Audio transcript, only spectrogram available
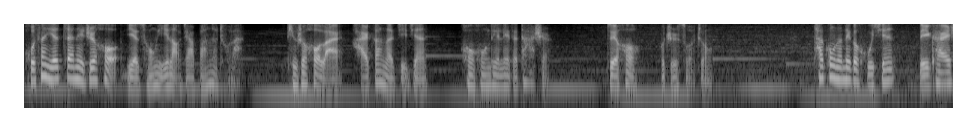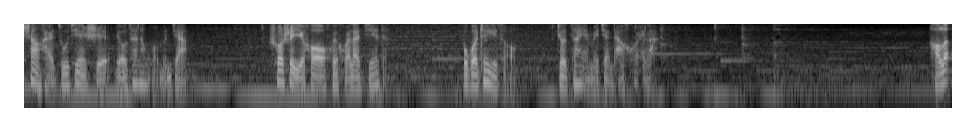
胡三爷在那之后也从姨老家搬了出来，听说后来还干了几件轰轰烈烈的大事最后不知所终。他供的那个狐仙离开上海租界时留在了我们家，说是以后会回来接的，不过这一走，就再也没见他回来。好了，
